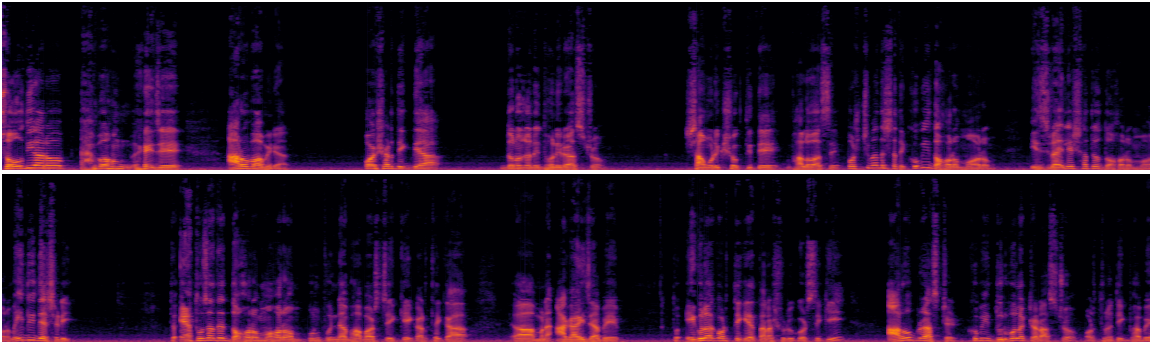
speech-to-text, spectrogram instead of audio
সৌদি আরব এবং এই যে আরব আমিরাত, পয়সার দিক দেয়া দোনোজনই ধনী রাষ্ট্র, সামরিক শক্তিতে ভালো আছে। পশ্চিমাদের সাথে খুবই দহরম মহরম ইসরায়েলের সাথেও দহরম মহরম এই দুই দেশেরই। তো এত যাদের দহরম মহরম, কোন পুণ্যা ভাব আসছে, কে কার থেকে মানে আগাই যাবে, তো এগুলা করতে গিয়ে তারা শুরু করছে কি, আরব রাষ্ট্রের খুবই দুর্বল একটা রাষ্ট্র, অর্থনৈতিকভাবে,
